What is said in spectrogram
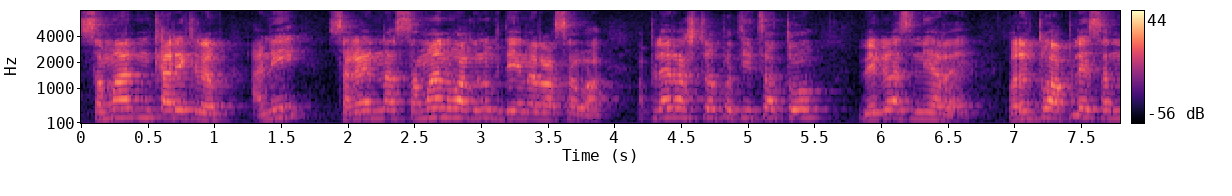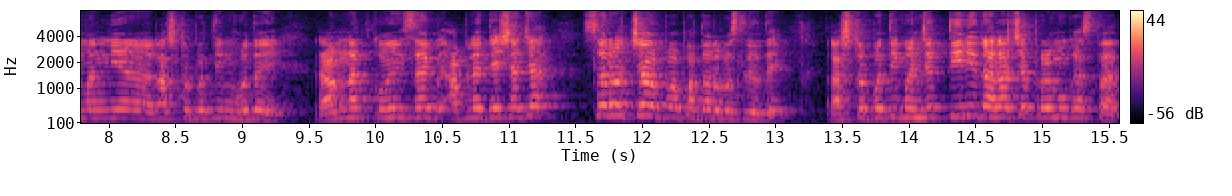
समान कार्यक्रम आणि सगळ्यांना समान वागणूक देणारा असावा. आपल्या राष्ट्रपतीचा तो वेगळाच निहार आहे. परंतु आपले सन्मान्य राष्ट्रपती महोदय रामनाथ कोविंद साहेब आपल्या देशाच्या सर्वोच्च पदावर बसले होते. राष्ट्रपती म्हणजे तिन्ही दलाचे प्रमुख असतात.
